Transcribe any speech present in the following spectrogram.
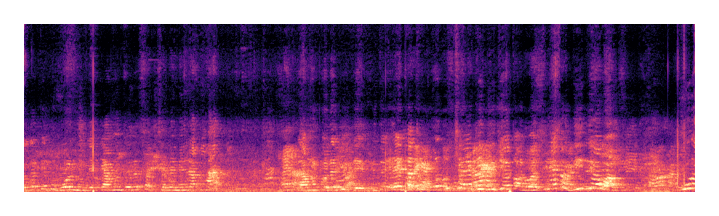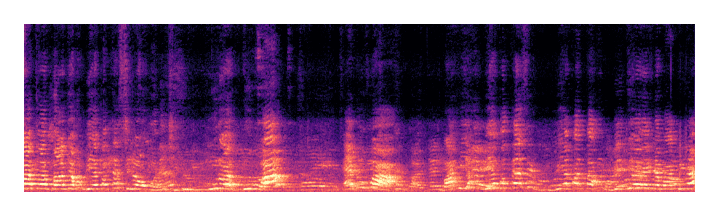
ওদেরকে তো বললুম যে কেমন করে সব ছেলে মেয়েরা খায় কেমন করে দিতে। কিন্তু এটা তো ছেলে দ্বিতীয় দ্বিতীয় বাপ পুরো তোর বাপ যখন বিয়ে করতে ছিল মনে ছিল। পুরো দুপা এ দুপা বাপি যখন বিয়ে করতে আসে বিয়ে করতে তখন দ্বিতীয় এটা বাপি না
